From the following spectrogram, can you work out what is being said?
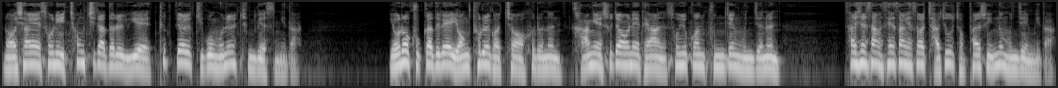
러시아의 소리 청취자들을 위해 특별 기고문을 준비했습니다. 여러 국가들의 영토를 거쳐 흐르는 강의 수자원에 대한 소유권 분쟁 문제는 사실상 세상에서 자주 접할 수 있는 문제입니다.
